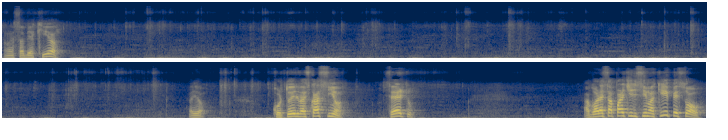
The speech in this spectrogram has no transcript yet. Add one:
Vamos subir aqui, ó. Aí, ó. Cortou ele, vai ficar assim, ó. Certo? Agora essa parte de cima aqui, pessoal.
